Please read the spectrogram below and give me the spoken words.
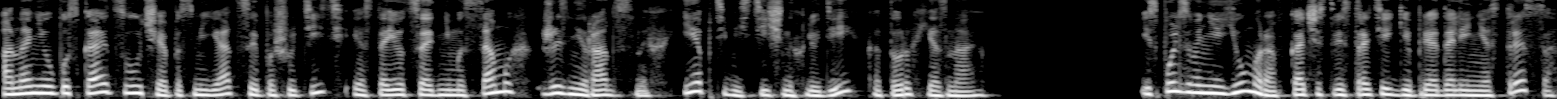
Она не упускает случая посмеяться и пошутить и остается одним из самых жизнерадостных и оптимистичных людей, которых я знаю. Использование юмора в качестве стратегии преодоления стресса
